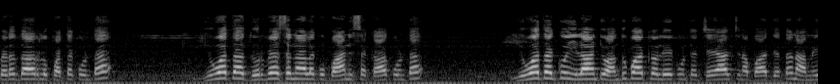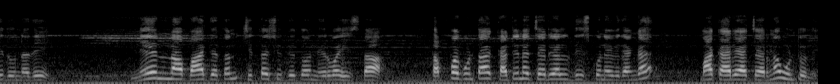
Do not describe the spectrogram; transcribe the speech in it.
పెడదారులు పట్టకుండా యువత దుర్వ్యసనాలకు బానిస కాకుండా యువతకు ఇలాంటి అందుబాటులో లేకుండా చేయాల్సిన బాధ్యత నా మీద ఉన్నది. నేను నా బాధ్యతను చిత్తశుద్ధితో నిర్వహిస్తా. తప్పకుండా కఠిన చర్యలు తీసుకునే విధంగా మా కార్యాచరణ ఉంటుంది.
